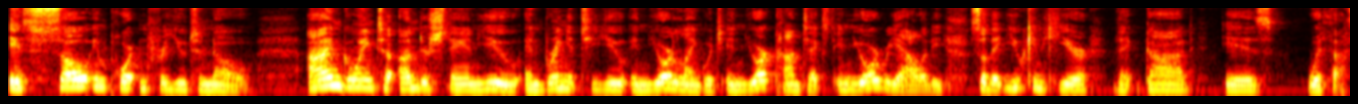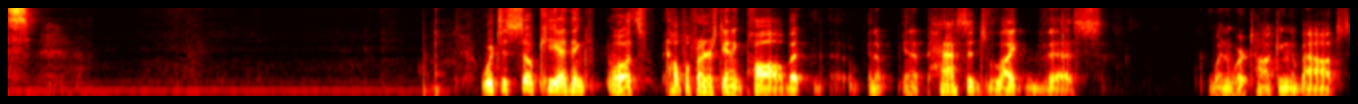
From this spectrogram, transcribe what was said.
is so important for you to know I'm going to understand you and bring it to you in your language, in your context, in your reality, so that you can hear that God is with us. which is so key i think well it's helpful for understanding paul but in a in a passage like this when we're talking about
